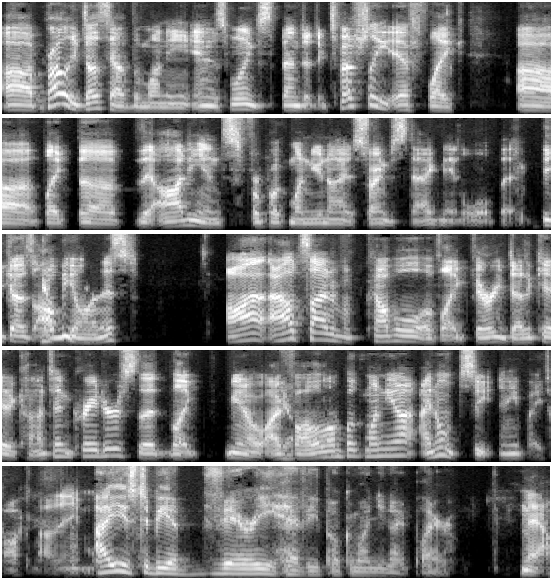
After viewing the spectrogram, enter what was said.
uh probably does have the money and is willing to spend it especially if like uh like the the audience for pokemon unite is starting to stagnate a little bit because i'll be honest uh, outside of a couple of like very dedicated content creators that like you know i Yep. follow on pokemon unite i don't see anybody talk about it anymore I used to be a very heavy Pokemon Unite player, yeah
